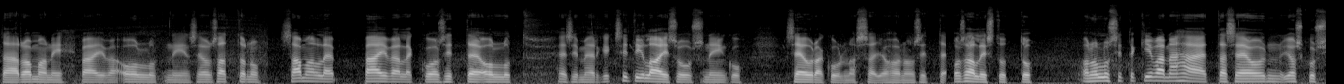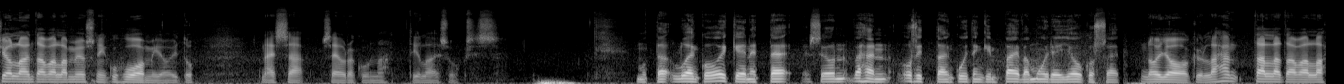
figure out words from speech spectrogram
tämä romanipäivä ollut, niin se on sattunut samalle päivälle, kun on sitten ollut esimerkiksi tilaisuus niin kuin seurakunnassa, johon on sitten osallistuttu. On ollut sitten kiva nähdä, että se on joskus jollain tavalla myös niin kuin huomioitu näissä seurakunnan tilaisuuksissa. Mutta luenko oikein, että se on vähän osittain kuitenkin päivä muiden joukossa? No joo, kyllähän tällä tavalla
